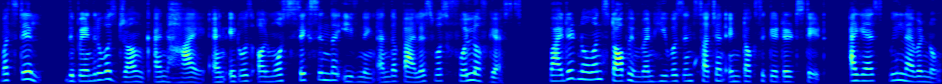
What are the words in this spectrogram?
But still, Dipendra was drunk and high, and it was almost 6 in the evening, and the palace was full of guests. Why did no one stop him when he was in such an intoxicated state? I guess we'll never know.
